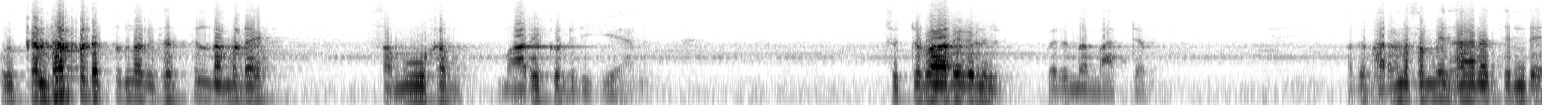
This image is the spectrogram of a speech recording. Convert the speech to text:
ഉത്കണ്ഠപ്പെടുത്തുന്ന വിധത്തിൽ നമ്മുടെ സമൂഹം മാറിക്കൊണ്ടിരിക്കുകയാണ്. ചുറ്റുപാടുകളിൽ വരുന്ന മാറ്റം അത് ഭരണ സംവിധാനത്തിന്റെ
